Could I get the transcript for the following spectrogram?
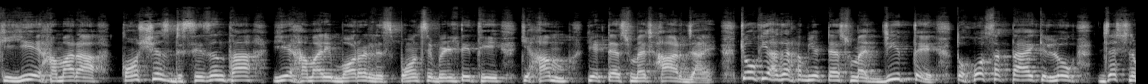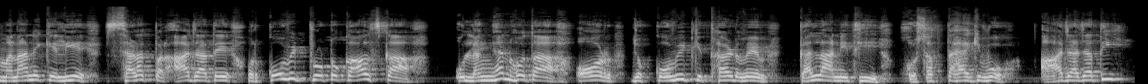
कि ये हमारा कॉन्शियस डिसीज़न था, ये हमारी मॉरल रिस्पॉन्सिबिलिटी थी कि हम ये टेस्ट मैच हार जाएँ। क्योंकि अगर हम ये टेस्ट मैच जीतते तो हो सकता है कि लोग जश्न मनाने के लिए सड़क पर आ जाते और कोविड प्रोटोकॉल्स का उल्लंघन होता और जो कोविड की थर्ड वेव कल आनी थी, हो सकता है कि वो आज आ जाती।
